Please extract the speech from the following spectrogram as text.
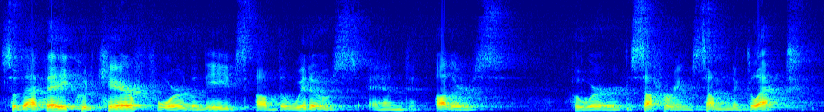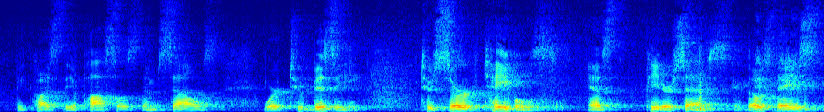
so that they could care for the needs of the widows and others who were suffering some neglect because the apostles themselves were too busy to serve tables, as Peter says. In those days,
